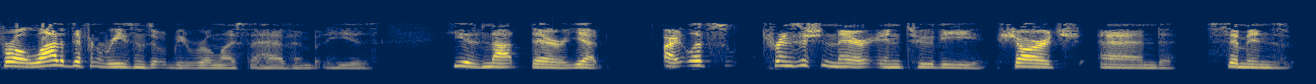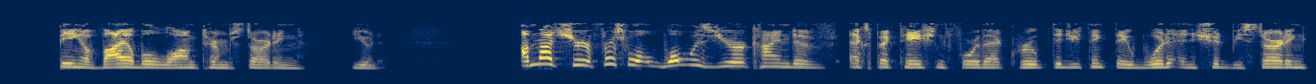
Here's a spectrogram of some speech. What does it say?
for a lot of different reasons. It would be real nice to have him, but he is he is not there yet. All right, let's transition there into the Sharch and Simmons being a viable long-term starting unit. I'm not sure. First of all, what was your kind of expectation for that group? Did you think they would and should be starting?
